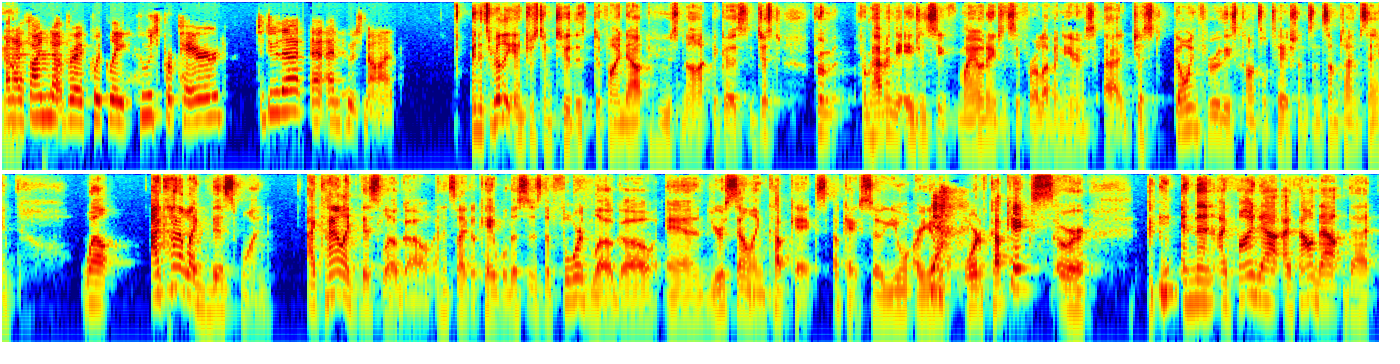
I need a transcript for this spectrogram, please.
yeah. and i find out very quickly who's prepared to do that and, and who's not and it's really interesting too this, to find out who's not because just from from having the agency my own agency for 11 years uh, just going through these consultations and sometimes saying well i kind of like this one I kind of like this logo, and it's like, okay, well, this is the Ford logo, and you're selling cupcakes. Okay, so you are you yeah. Ford of cupcakes, or? and then I find out, I found out that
